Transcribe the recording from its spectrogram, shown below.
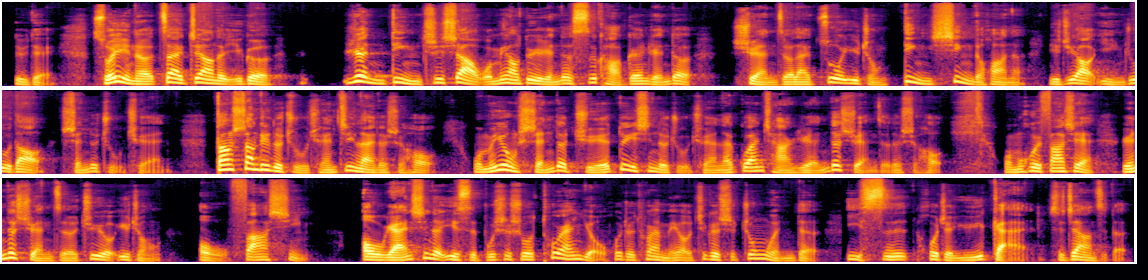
对不对？所以呢，在这样的一个认定之下，我们要对人的思考跟人的选择来做一种定性的话呢，你就要引入到神的主权。当上帝的主权进来的时候，我们用神的绝对性的主权来观察人的选择的时候，我们会发现人的选择具有一种偶发性、偶然性的意思，不是说突然有或者突然没有，这个是中文的意思或者语感是这样子的。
